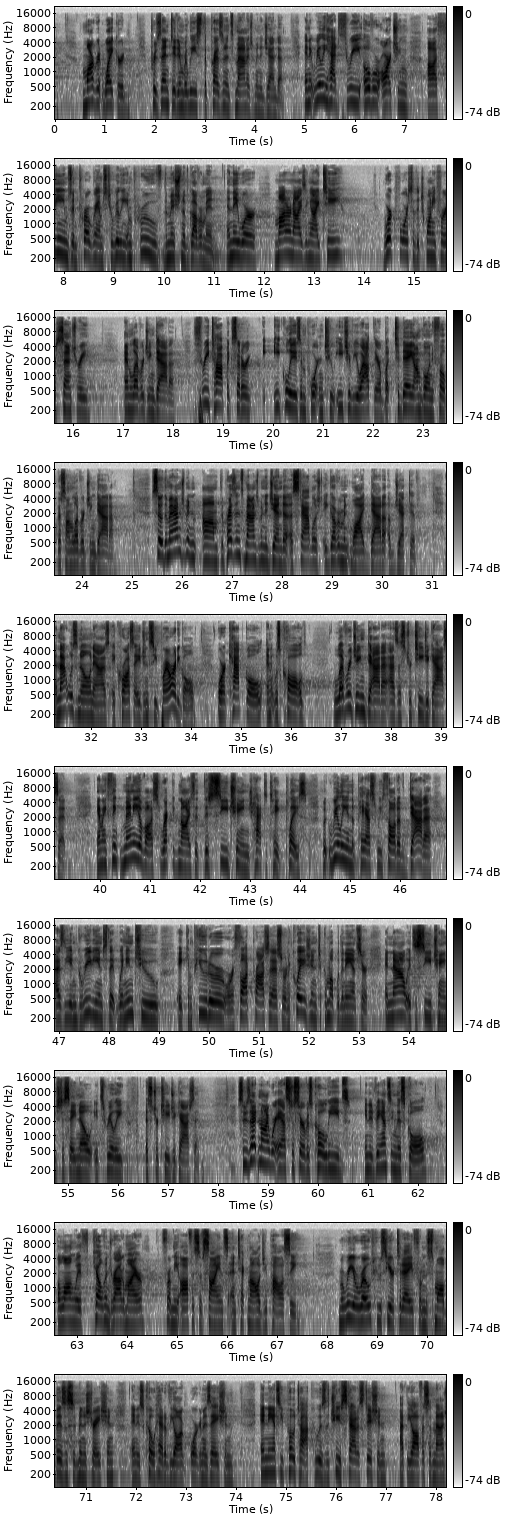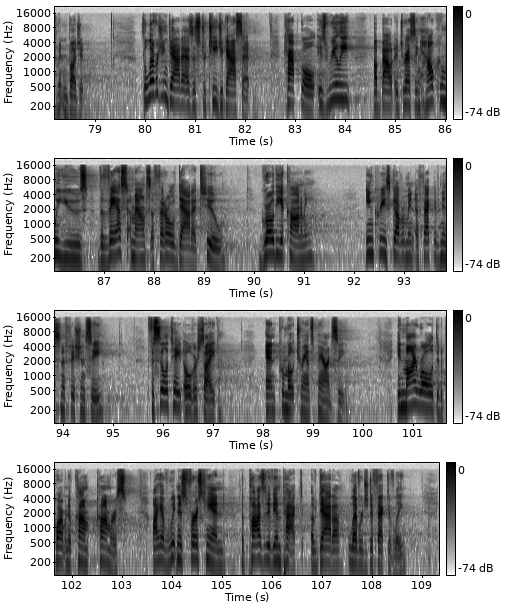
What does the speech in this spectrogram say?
Margaret Weichert presented and released the President's Management Agenda. And it really had three overarching uh, themes and programs to really improve the mission of government. And they were modernizing IT, workforce of the 21st century, and leveraging data. Three topics that are equally as important to each of you out there, but today I'm going to focus on leveraging data. So the management, um, the president's management agenda established a government-wide data objective, and that was known as a cross-agency priority goal, or a CAP goal, and it was called leveraging data as a strategic asset. And I think many of us recognize that this sea change had to take place, but really in the past we thought of data as the ingredients that went into a computer or a thought process or an equation to come up with an answer. And now it's a sea change to say, no, it's really a strategic asset. Suzette and I were asked to serve as co-leads in advancing this goal, along with Kelvin Droegemeier from the Office of Science and Technology Policy, Maria Roat, who's here today from the Small Business Administration and is co-head of the organization, and Nancy Potok, who is the chief statistician at the Office of Management and Budget. The leveraging data as a strategic asset, CAP goal, is really about addressing how can we use the vast amounts of federal data to grow the economy, increase government effectiveness and efficiency, facilitate oversight, and promote transparency. In my role at the Department of Com Commerce, I have witnessed firsthand the positive impact of data leveraged effectively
